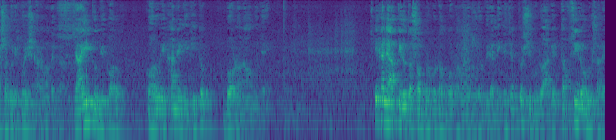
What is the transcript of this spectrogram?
আশা করি পরিষ্কার আমাদের কাছে। যাই তুমি করো করো এখানে লিখিত বর্ণনা অনুযায়ী। এখানে আত্মীয়তা সম্পর্ক টম্পর্ক আমাদের মুরব্বীরা লিখেছেন, তো সেগুলো আগের তাফসির অনুসারে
